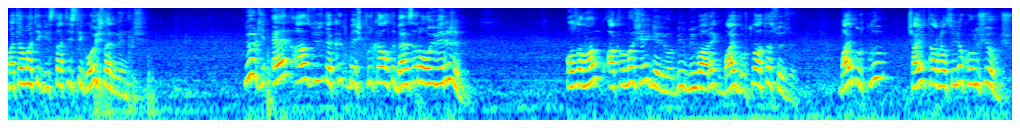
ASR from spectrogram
matematik, istatistik o işler benim işim. Diyor ki en az yüzde 45, 46 ben sana oy veririm. O zaman aklıma şey geliyor bir mübarek Bayburtlu atasözü. Bayburtlu çayır tarlasıyla konuşuyormuş.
